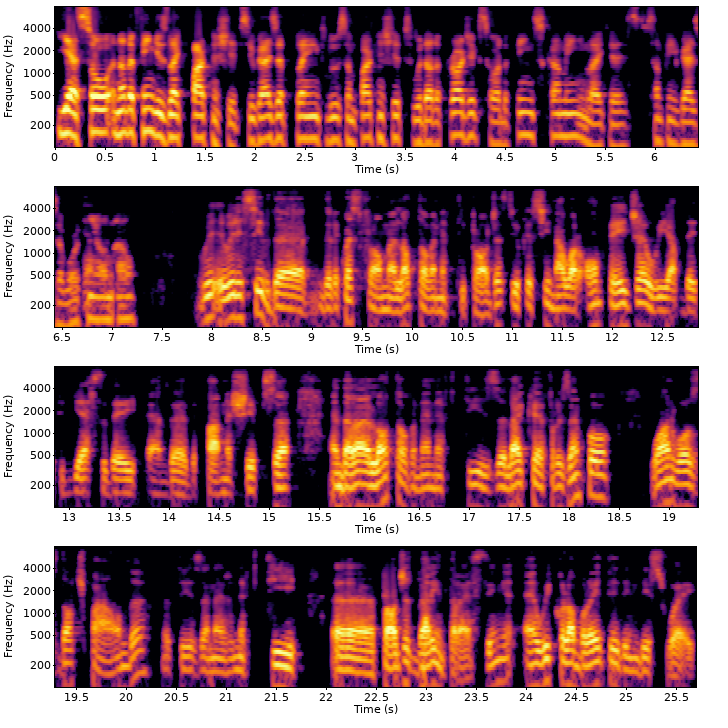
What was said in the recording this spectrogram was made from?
yeah. So another thing is like partnerships. You guys are planning to do some partnerships with other projects or other things coming. Like uh, something you guys are working yeah. on now. We, we received the, the request from a lot of NFT projects. You can see in our homepage, uh, we updated yesterday and uh, the partnerships. Uh, and there are a lot of NFTs, like, uh, for example, one was Dutch Pound, that is an NFT uh, project, very interesting, and we collaborated in this way.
